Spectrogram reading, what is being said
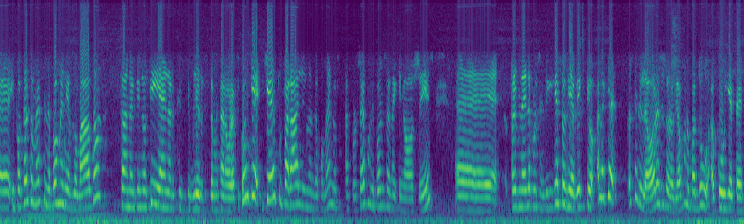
Ε, υποθέτω μέσα στην επόμενη εβδομάδα θα ανακοινωθεί η έναρξη της συμπλήρωσης των μηχανογραφικών και, και του παράλληλου ενδεχομένως. Ας προσέχουν λοιπόν τις ανακοινώσεις. Ε, πρέπει να είναι προσεκτικοί και στο διαδίκτυο αλλά και στην τηλεόραση, στο ραδιόφωνο. Παντού ακούγεται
